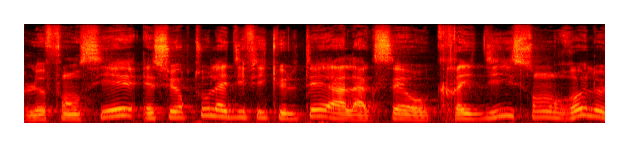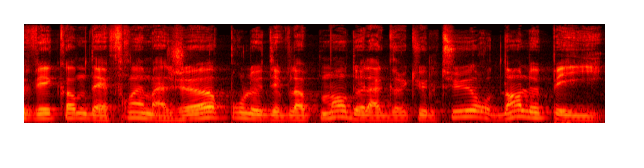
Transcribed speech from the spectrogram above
le foncier et surtout les difficultés à l'accès au crédit sont relevés comme des freins majeurs pour le développement de l'agriculture dans le pays.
